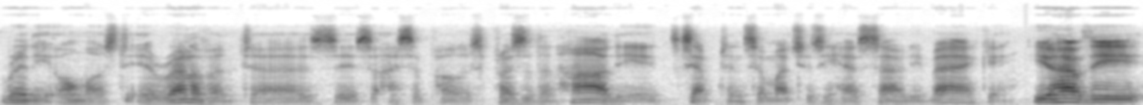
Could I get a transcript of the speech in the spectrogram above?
really almost irrelevant, uh, as is, I suppose, President Hadi, except in so much as he has Saudi backing. You have the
